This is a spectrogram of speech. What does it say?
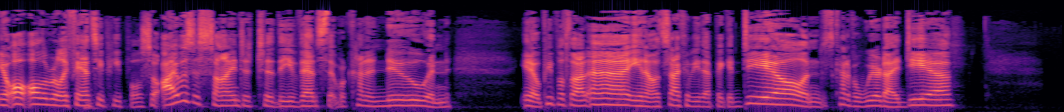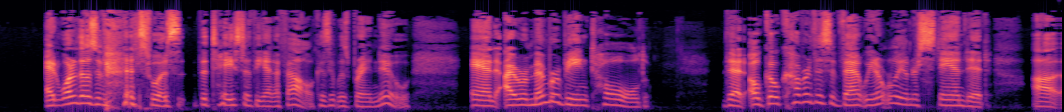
you know all, all the really fancy people. So I was assigned to, to the events that were kind of new and you know, people thought, uh, you know, it's not going to be that big a deal, and it's kind of a weird idea. And one of those events was the taste of the NFL because it was brand new. And I remember being told that, oh, go cover this event. We don't really understand it. Uh,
